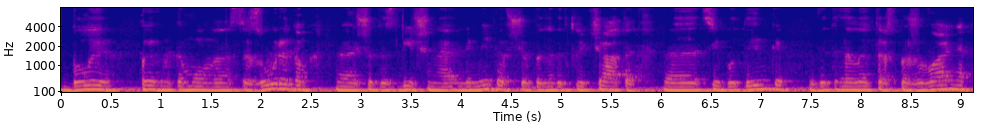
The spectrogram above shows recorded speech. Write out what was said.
були певні домовленості з урядом щодо збільшення лімітів, щоб не відключати ці будинки від електроспоживання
